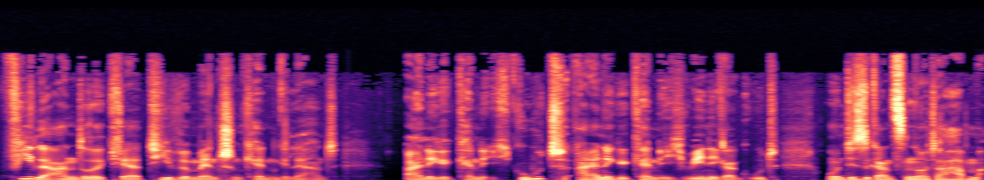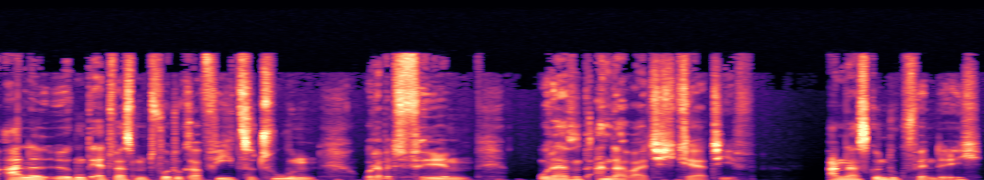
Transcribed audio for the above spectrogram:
viele andere kreative Menschen kennengelernt. Einige kenne ich gut, einige kenne ich weniger gut und diese ganzen Leute haben alle irgendetwas mit Fotografie zu tun oder mit Film oder sind anderweitig kreativ. Anders genug finde ich,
